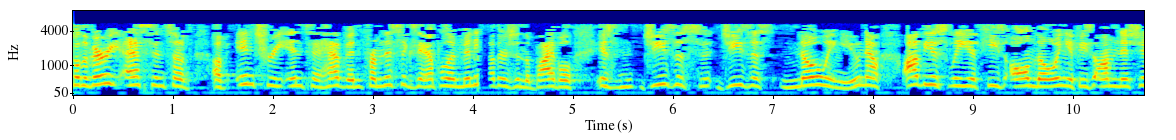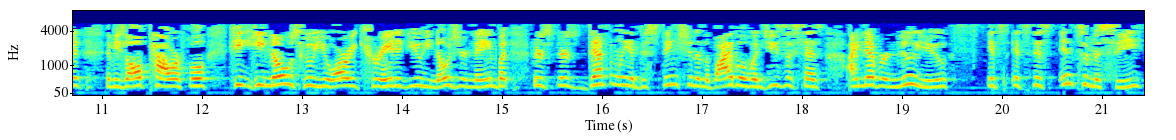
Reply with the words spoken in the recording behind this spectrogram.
So, the very essence of, of entry into heaven from this example and many others in the Bible is Jesus, Jesus knowing you. Now, obviously, if He's all knowing, if He's omniscient, if He's all powerful, he, he knows who you are. He created you. He knows your name. But there's, there's definitely a distinction in the Bible when Jesus says, I never knew you. It's, it's this intimacy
